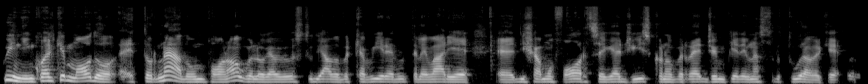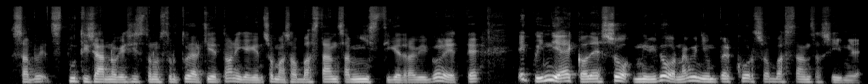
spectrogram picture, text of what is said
quindi in qualche modo è tornato un po' no? quello che avevo studiato per capire tutte le varie eh, diciamo forze che agiscono per reggere in piedi una struttura, perché sap- tutti sanno che esistono strutture architettoniche che insomma sono abbastanza mistiche, tra virgolette, e quindi ecco adesso mi ritorna, quindi un percorso abbastanza simile.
